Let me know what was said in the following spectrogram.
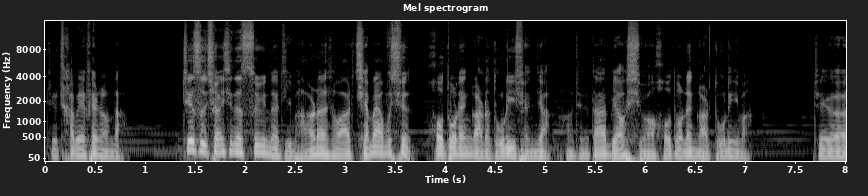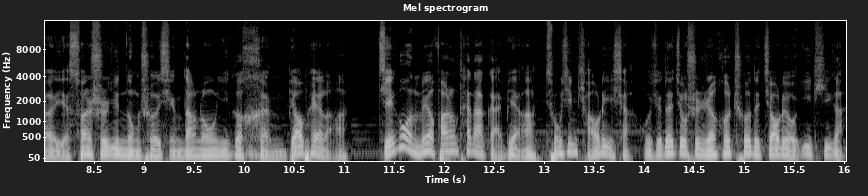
这个差别非常大。这次全新的思域呢，底盘呢是吧，前麦弗逊，后多连杆的独立悬架啊，这个大家比较喜欢后多连杆独立嘛，这个也算是运动车型当中一个很标配了啊。结构呢没有发生太大改变啊，重新调了一下，我觉得就是人和车的交流一体感。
